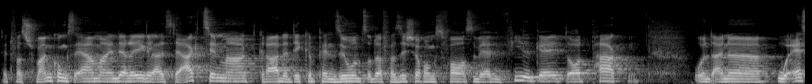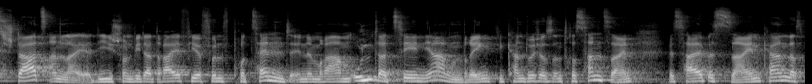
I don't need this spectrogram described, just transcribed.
etwas schwankungsärmer in der Regel als der Aktienmarkt. Gerade dicke Pensions- oder Versicherungsfonds werden viel Geld dort parken. Und eine US-Staatsanleihe, die schon wieder 3, 4, 5 Prozent in einem Rahmen unter 10 Jahren bringt, die kann durchaus interessant sein, weshalb es sein kann, dass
